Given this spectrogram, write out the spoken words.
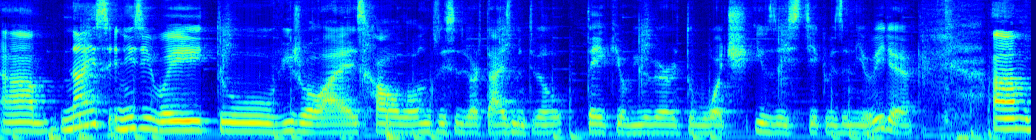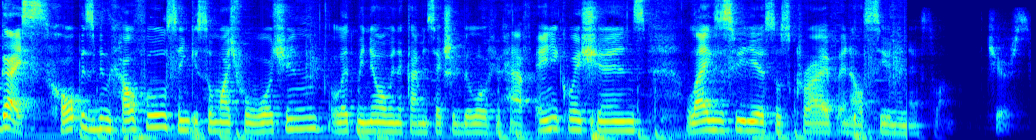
um, nice and easy way to visualize how long this advertisement will take your viewer to watch if they stick within your video. Um, guys hope it's been helpful. Thank you so much for watching. Let me know in the comment section below if you have any questions like this video subscribe and i'll see you in the next one. Cheers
